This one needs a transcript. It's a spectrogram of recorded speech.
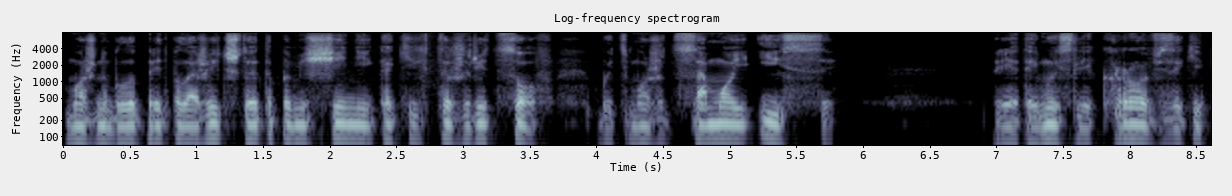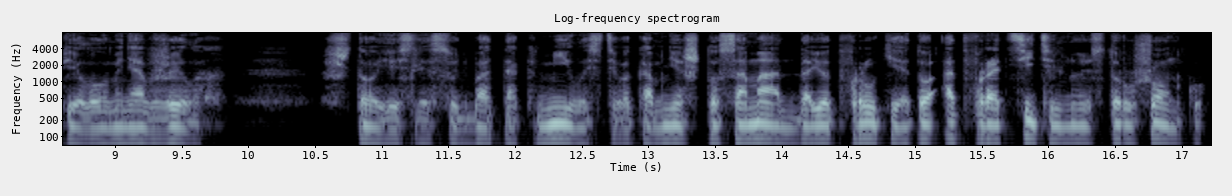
можно было предположить, что это помещение каких-то жрецов, быть может, самой Иссы. При этой мысли кровь закипела у меня в жилах. Что, если судьба так милостива ко мне, что сама отдает в руки эту отвратительную старушонку?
